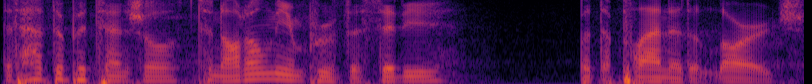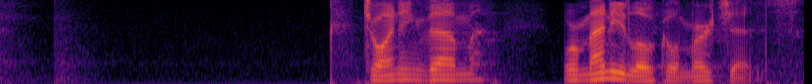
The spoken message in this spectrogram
that had the potential to not only improve the city, but the planet at large. Joining them were many local merchants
